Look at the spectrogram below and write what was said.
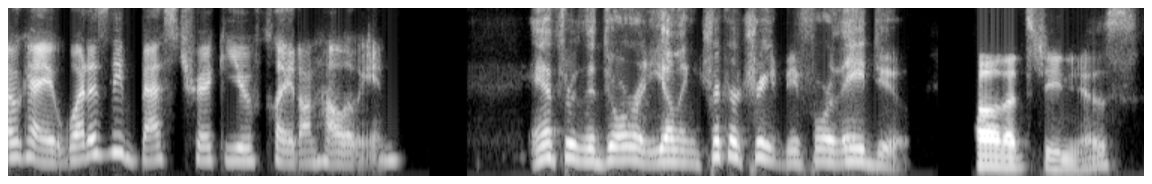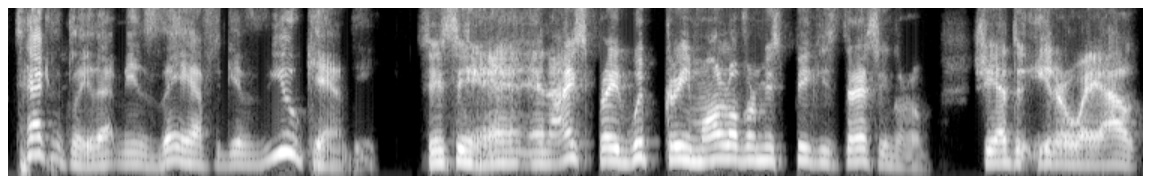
Okay, what is the best trick you've played on Halloween? Answering the door and yelling trick or treat before they do. Oh, that's genius. Technically, that means they have to give you candy. See, see, and, and I sprayed whipped cream all over Miss Piggy's dressing room. She had to eat her way out,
